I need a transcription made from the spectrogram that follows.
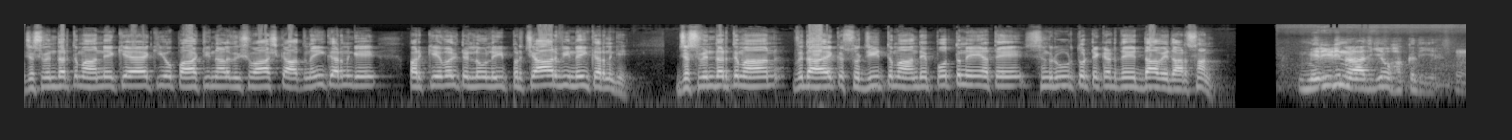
ਜਸਵਿੰਦਰ ਧਮਾਨ ਨੇ ਕਿਹਾ ਕਿ ਉਹ ਪਾਰਟੀ ਨਾਲ ਵਿਸ਼ਵਾਸਘਾਤ ਨਹੀਂ ਕਰਨਗੇ, ਪਰ ਕੇਵਲ ਢਿੱਲੋਂ ਲਈ ਪ੍ਰਚਾਰ ਵੀ ਨਹੀਂ ਕਰਨਗੇ। ਜਸਵਿੰਦਰ ਧਮਾਨ ਵਿਧਾਇਕ ਸੁਰਜੀਤ ਧਮਾਨ ਦੇ ਪੁੱਤ ਨੇ ਅਤੇ ਸੰਗਰੂਰ ਤੋਂ ਟਿਕਟ ਦੇ ਦਾਅਵੇਦਾਰ ਸਨ। ਮੇਰੀ ਜਿਹੜੀ ਨਾਰਾਜ਼ਗੀ ਹੈ ਉਹ ਹੱਕ ਦੀ ਹੈ।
